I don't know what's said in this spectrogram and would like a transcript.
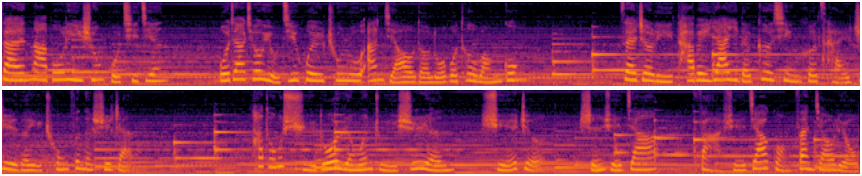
在那波利生活期间，薄伽丘有机会出入安吉奥的罗伯特王宫，在这里，他被压抑的个性和才智得以充分的施展。他同许多人文主义诗人、学者、神学家、法学家广泛交流，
